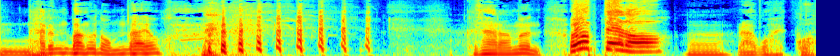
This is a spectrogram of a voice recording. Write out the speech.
음, 다른 방은 없나요? 그 사람은 없대너! 어, 라고 했고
